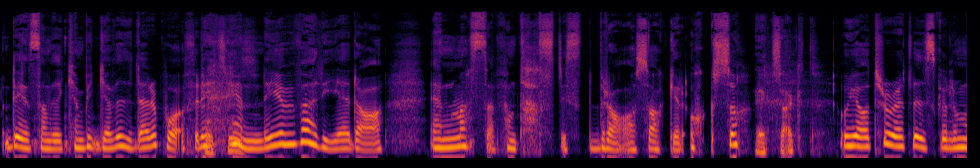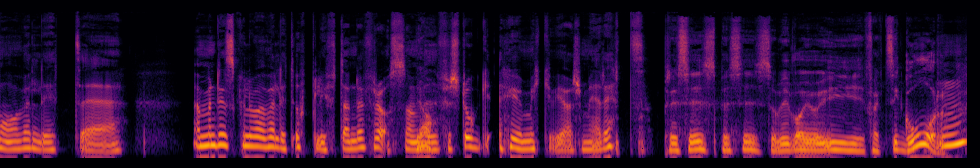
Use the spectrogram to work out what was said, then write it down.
det som vi kan bygga vidare på. För det Precis. händer ju varje dag en massa fantastiskt bra saker också. exakt. Och jag tror att vi skulle må väldigt, eh, ja men det skulle vara väldigt upplyftande för oss om Ja. vi förstod hur mycket vi gör som är rätt. Precis, precis. Och vi var ju i, faktiskt igår Mm.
